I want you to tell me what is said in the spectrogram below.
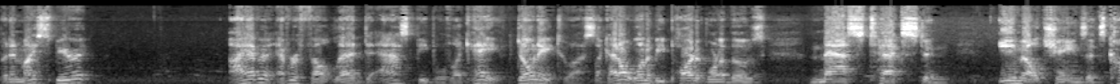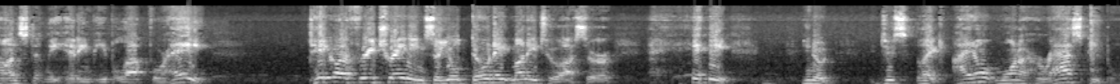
But in my spirit, I haven't ever felt led to ask people like, "Hey, donate to us." Like I don't want to be part of one of those mass text and email chains that's constantly hitting people up for, "Hey, take our free training so you'll donate money to us or hey you know just like i don't want to harass people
